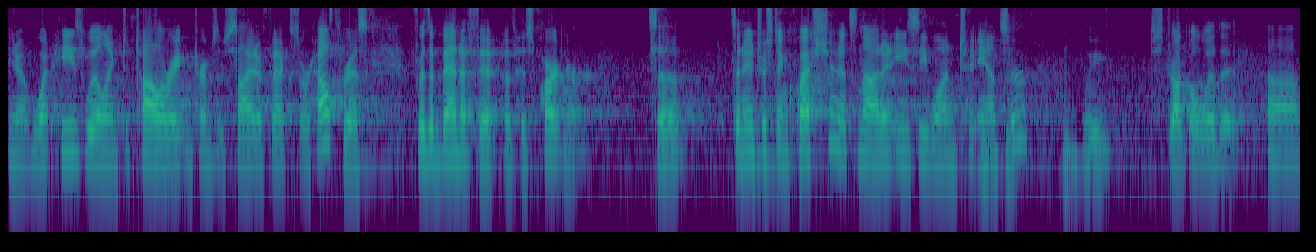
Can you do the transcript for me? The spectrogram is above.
you know, what he's willing to tolerate in terms of side effects or health risk for the benefit of his partner. It's a, it's an interesting question. It's not an easy one to answer. We struggle with it, um,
